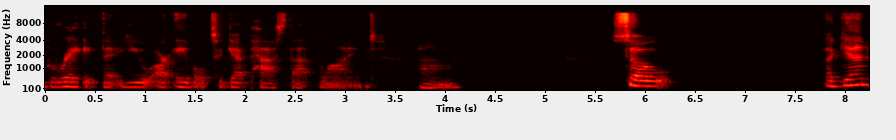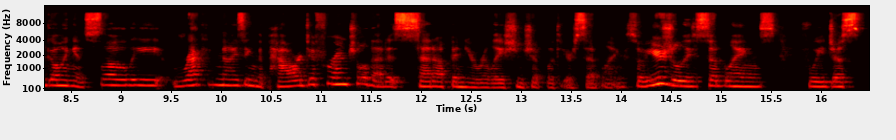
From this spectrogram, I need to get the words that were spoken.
great that you are able to get past that blind. Um, so, again, going in slowly, recognizing the power differential that is set up in your relationship with your sibling. So, usually, siblings, if we just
